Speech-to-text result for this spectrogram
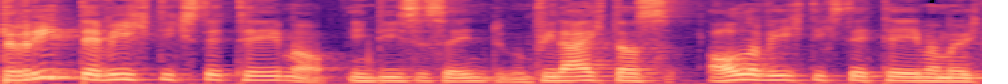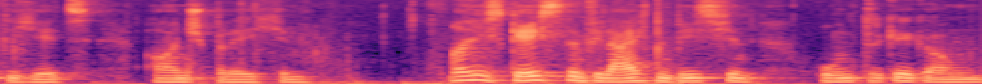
dritte wichtigste Thema in dieser Sendung und vielleicht das allerwichtigste Thema möchte ich jetzt ansprechen. Das ist gestern vielleicht ein bisschen untergegangen.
